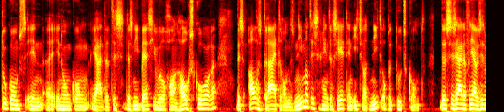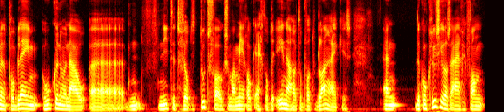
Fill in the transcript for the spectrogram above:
toekomst in, eh, in Hongkong, ja, dat is, dat is niet best. Je wil gewoon hoog scoren. Dus alles draait erom. Dus niemand is geïnteresseerd in iets wat niet op de toets komt. Dus ze zeiden van ja, we zitten met een probleem. Hoe kunnen we nou eh, niet te veel op die toets focussen, maar meer ook echt op de inhoud, op wat belangrijk is. En de conclusie was eigenlijk van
